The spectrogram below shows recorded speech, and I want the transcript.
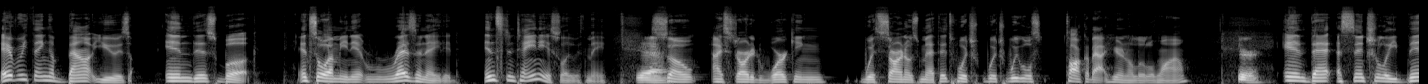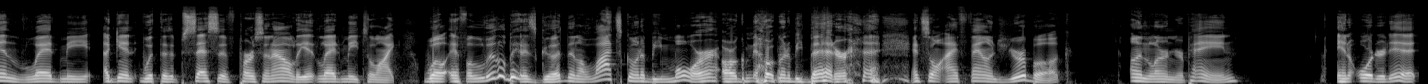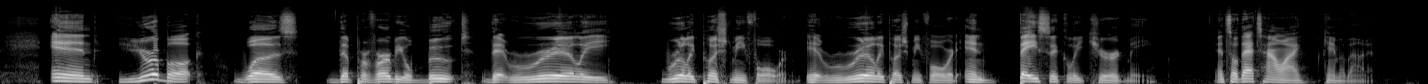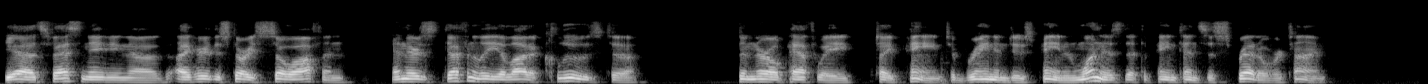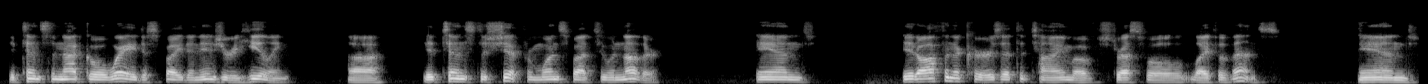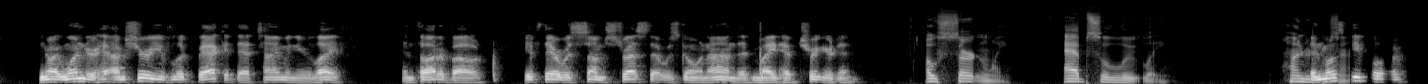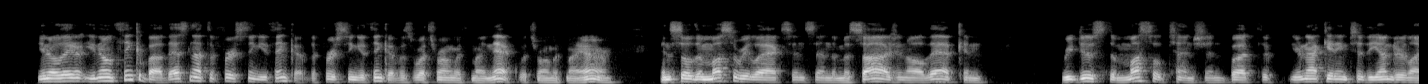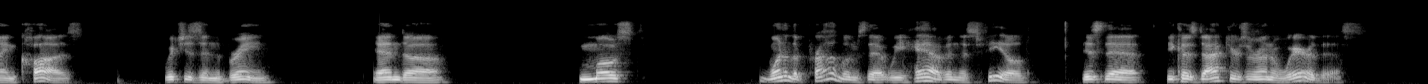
Everything about you is in this book. And so, I mean, it resonated instantaneously with me. Yeah. So I started working with Sarno's methods, which which we will talk about here in a little while. Sure. And that essentially then led me again with the obsessive personality. It led me to like, well, if a little bit is good, then a lot's going to be more or, or going to be better. and so I found your book, Unlearn Your Pain, and ordered it. And your book was the proverbial boot that really, really pushed me forward. It really pushed me forward and basically cured me. And so that's how I came about it. Yeah, it's fascinating. Uh, I hear this story so often, and there's definitely a lot of clues to the neural pathway type pain, to brain induced pain. And one is that the pain tends to spread over time. It tends to not go away despite an injury healing. Uh, it tends to shift from one spot to another. And it often occurs at the time of stressful life events. And, you know, I wonder, I'm sure you've looked back at that time in your life and thought about if there was some stress that was going on that might have triggered it. Oh, certainly. Absolutely. 100%. And most people, you know, they don't, you don't think about that's not the first thing you think of. The first thing you think of is what's wrong with my neck, what's wrong with my arm. And so the muscle relaxants and the massage and all that can reduce the muscle tension, but the, you're not getting to the underlying cause, which is in the brain. And uh, most, one of the problems that we have in this field is that because doctors are unaware of this,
